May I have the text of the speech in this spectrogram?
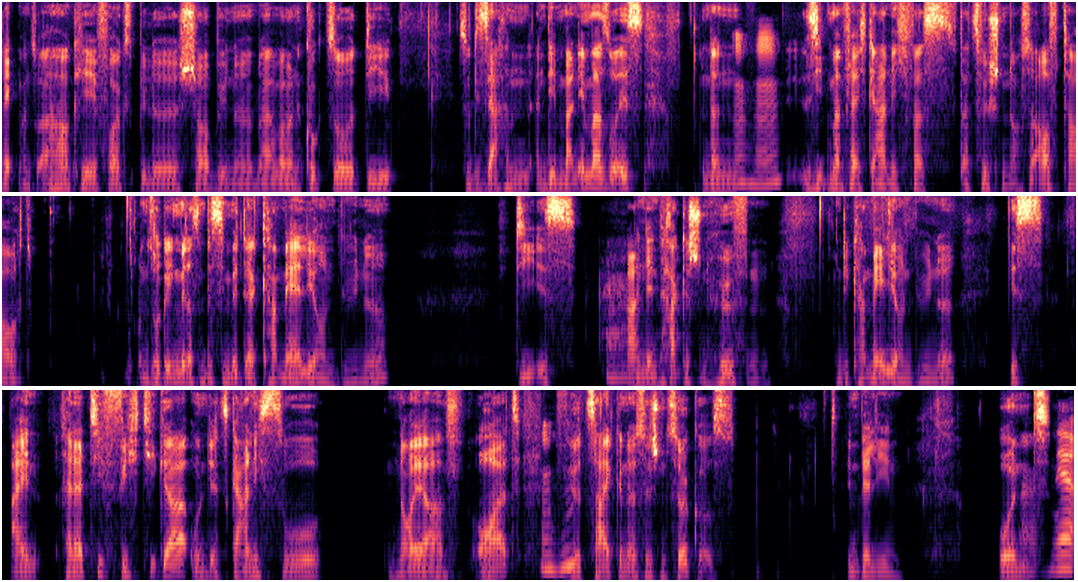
denkt man so, ah, okay, Volksbühne, Schaubühne, bla, aber man guckt so die, so die Sachen, an denen man immer so ist und dann mhm. sieht man vielleicht gar nicht, was dazwischen noch so auftaucht. Und so ging mir das ein bisschen mit der Chamäleon-Bühne. Die ist ah. an den Hackischen Höfen. Und die Chamäleon-Bühne ist ein relativ wichtiger und jetzt gar nicht so neuer Ort mhm. für zeitgenössischen Zirkus in Berlin. Und, ah, ja.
